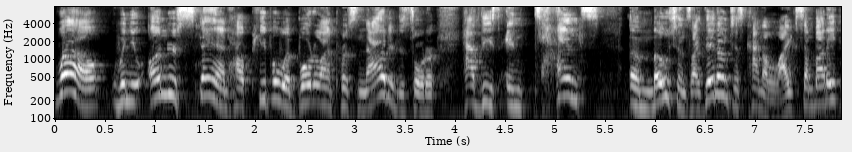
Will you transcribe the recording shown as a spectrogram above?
Well, when you understand how people with borderline personality disorder have these intense emotions, like they don't just kind of like somebody,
